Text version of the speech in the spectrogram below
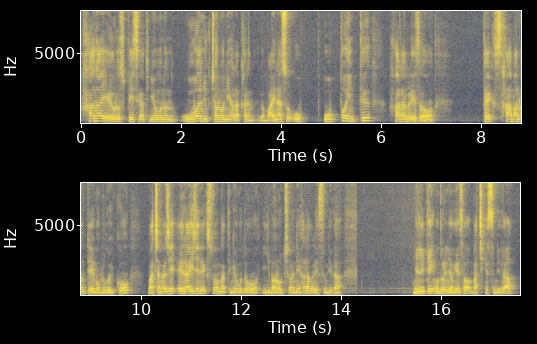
하나 에어로스페이스 같은 경우는 5만 6천 원이 하락하는 그러니까 마이너스 5, 5포인트 하락을 해서 104만 원대에 머물고 있고 마찬가지 LIG 넥스원 같은 경우도 2만 5천 원이 하락을 했습니다. 밀리핑 오늘은 여기서 마치겠습니다.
